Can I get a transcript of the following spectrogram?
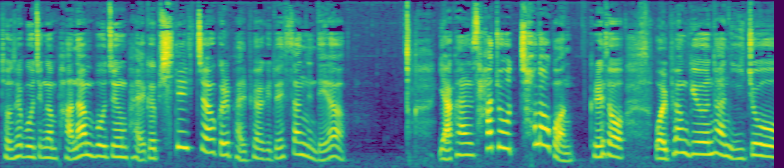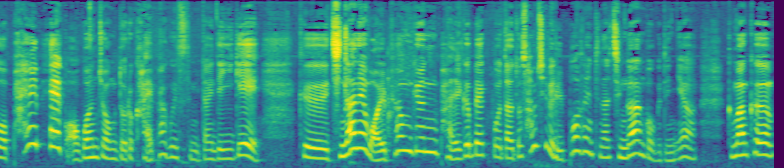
전세 보증금 반환 보증 발급 실적을 발표하기도 했었는데요. 약 한 4조 1천억 원. 그래서 월 평균 한 2조 800억 원 정도로 가입하고 있습니다. 근데 이게 그 지난해 월 평균 발급액보다도 31%나 증가한 거거든요. 그만큼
